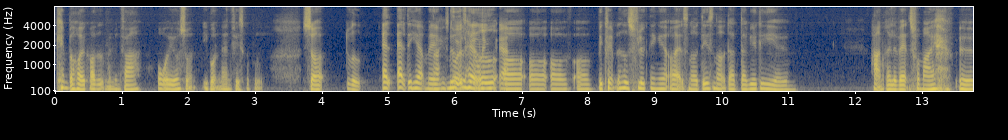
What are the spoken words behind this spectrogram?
kæmpe højgravid med min far over Øresund i bunden af en fiskerbåd. Så du ved, alt, alt det her med historieskrivning, Middelhavet ja. og, og, og, og bekvemmelighedsflygtninge og alt sådan noget, det er sådan noget, der, der virkelig øh, har en relevans for mig øh,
